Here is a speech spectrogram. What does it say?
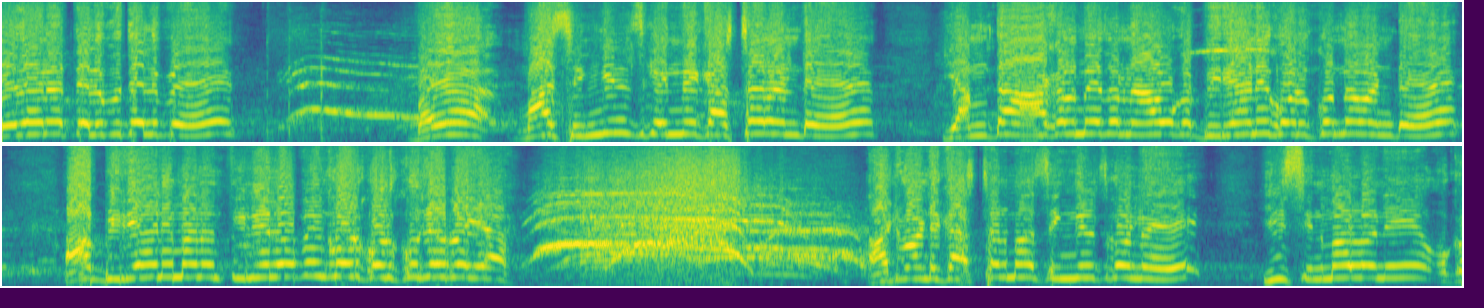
ఏదైనా తెలుపు తెలుపే. భయ మా సింగిల్స్కి ఎన్ని కష్టాలంటే ఎంత ఆకలి మీద నా ఒక బిర్యానీ కొనుక్కుందామంటే ఆ బిర్యానీ మనం తినేలోపే ఇంకోటి కొనుక్కున్నా భయ్యా. అటువంటి కష్టాలు మా సింగిల్స్కి ఉన్నాయి. ఈ సినిమాలోని ఒక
